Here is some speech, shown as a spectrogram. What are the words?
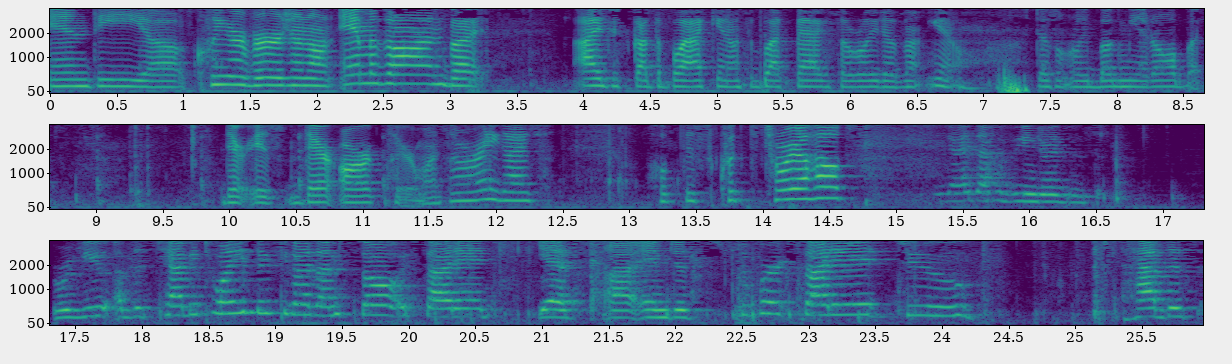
in the uh, clear version on Amazon, but I just got the black, you know, it's a black bag, so it really doesn't, you know, doesn't really bug me at all, but there is, there are clear ones. Alrighty, guys. Hope this quick tutorial helps. You guys, I hope you enjoyed this review of this Tabby 26. You guys, I'm so excited. Yes, I am just super excited to have this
